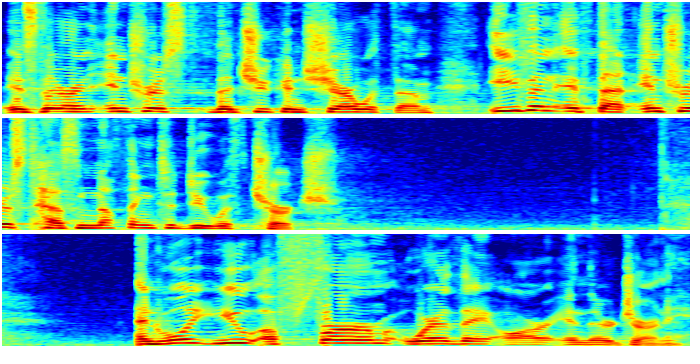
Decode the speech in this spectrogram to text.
Is there an interest that you can share with them, even if that interest has nothing to do with church? And will you affirm where they are in their journey?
